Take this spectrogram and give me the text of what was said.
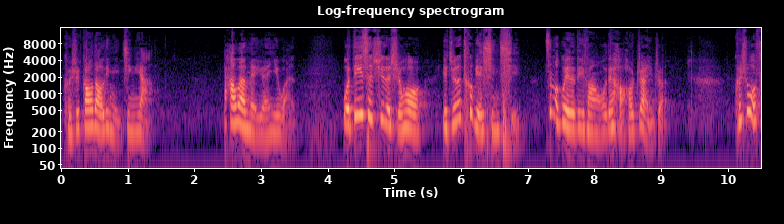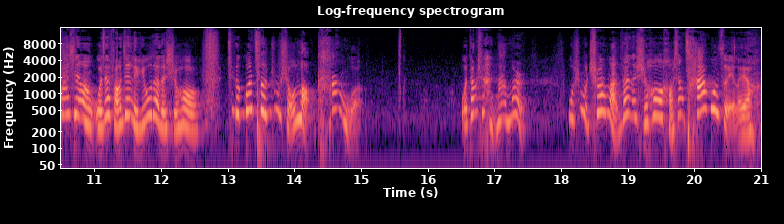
可是高到令你惊讶，八万美元一晚。我第一次去的时候也觉得特别新奇，这么贵的地方我得好好转一转。可是我发现我在房间里溜达的时候，这个观测助手老看我。我当时很纳闷儿，我说我吃完晚饭的时候好像擦过嘴了呀，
